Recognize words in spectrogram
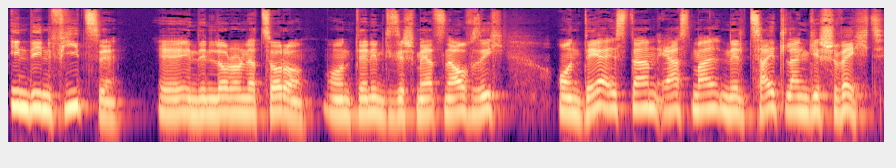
in den Vize, äh, in den Loro Nazzoro. Und der nimmt diese Schmerzen auf sich. Und der ist dann erstmal eine Zeit lang geschwächt.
